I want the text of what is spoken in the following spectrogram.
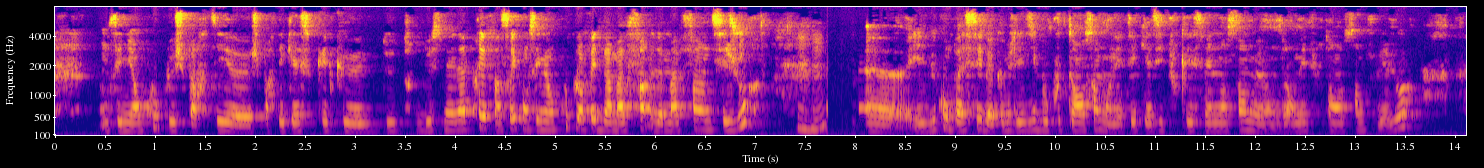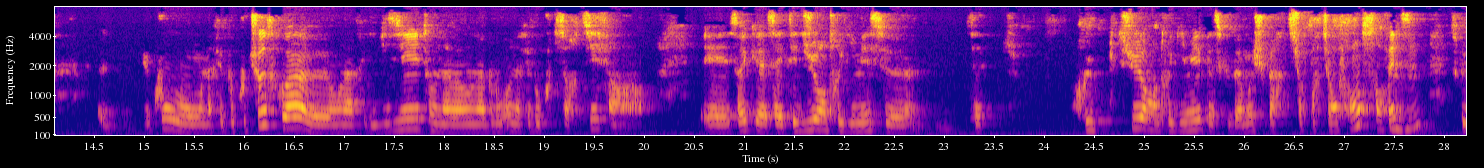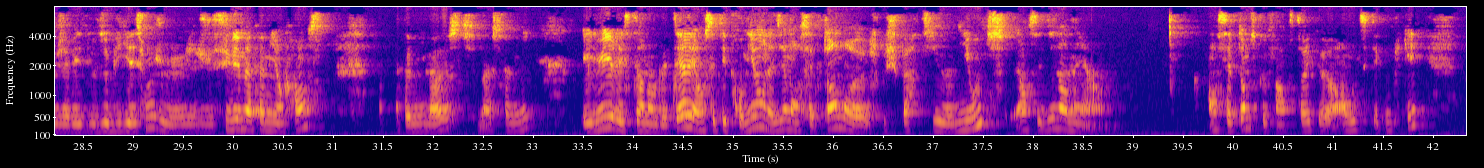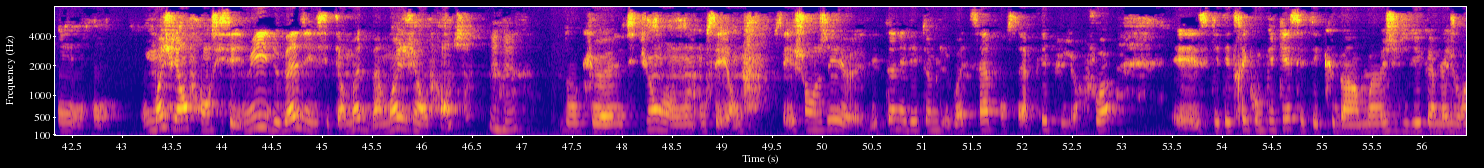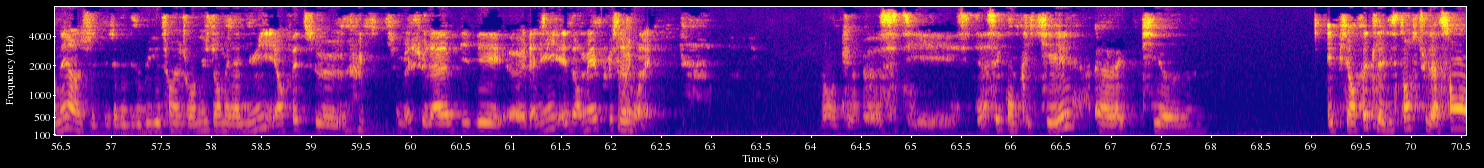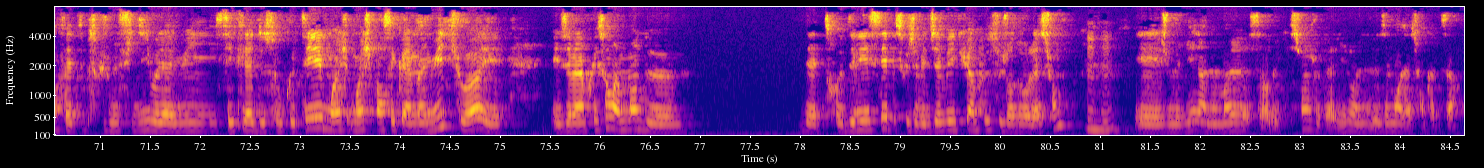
on s'est mis en couple, je partais, euh, je partais quelques deux, deux semaines après. Enfin, c'est vrai qu'on s'est mis en couple, en fait, vers ma fin, ma fin de séjour. -hmm. euh, et vu qu'on passait, bah, comme je l'ai dit, beaucoup de temps ensemble, on était quasi toutes les semaines ensemble, on dormait tout le temps ensemble tous les jours. Du coup, on a fait beaucoup de choses, quoi. Euh, on a fait des visites, on a, on a, on a fait beaucoup de sorties. Enfin, et c'est vrai que ça a été dur entre guillemets ce, cette rupture entre guillemets parce que bah moi je suis partie, je suis repartie en France en fait mm -hmm. parce que j'avais des obligations je, je, suivais ma famille en France ma famille ma host ma host famille et lui il restait en Angleterre et on s'était promis on a dit en septembre parce que je suis partie euh, mi-août et on s'est dit non mais euh, en septembre parce que enfin c'est vrai qu'en août c'était compliqué on, on, moi je viens en France. Lui, de base, il c'était en mode, ben moi je viens en France. Mhm. Donc, euh, si tu veux, on, on s'est on, s'est échangé euh, des tonnes et des tonnes de WhatsApp, on s'est appelé plusieurs fois. Et ce qui était très compliqué, c'était que ben moi je vivais quand même la journée, hein, j'avais des obligations la journée, je dormais la nuit, et en fait ce, ce monsieur-là vivait euh, la nuit et dormait plus la Oui. journée. Donc euh, c'était c'était assez compliqué. Euh, et puis euh, et puis en fait la distance tu la sens en fait parce que je me suis dit voilà lui il s'éclate de son côté, moi je, moi je pensais quand même à lui tu vois et et j'avais l'impression vraiment de d'être délaissée parce que j'avais déjà vécu un peu ce genre de relation. Mhm. Et je me dis, non, mais moi, ça hors de question, je veux pas vivre une deuxième relation comme ça.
